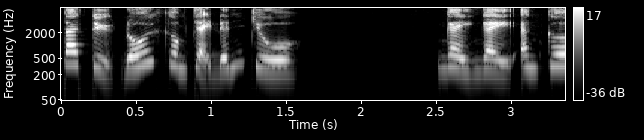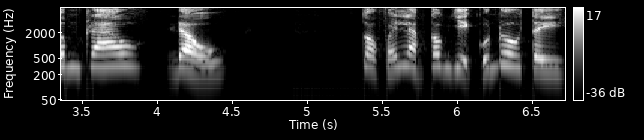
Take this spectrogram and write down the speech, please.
ta tuyệt đối không chạy đến chùa. Ngày ngày ăn cơm rau, đậu, còn phải làm công việc của nô tỳ.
